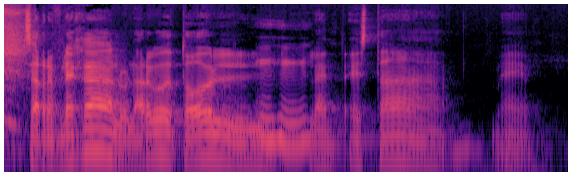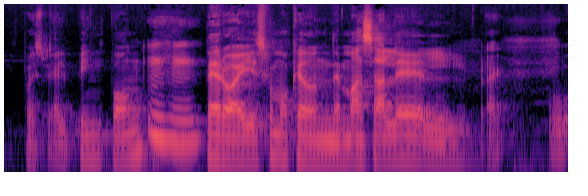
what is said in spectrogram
se refleja a lo largo de todo el, Ujú. la- esta, eh, pues el ping pong, pero ahí es como que donde más sale el... uh,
